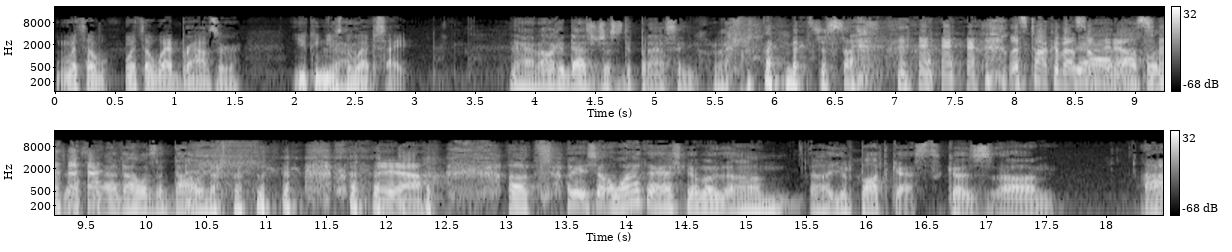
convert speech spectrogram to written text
with a with a web browser, you can use the website. Yeah. Okay, that's just depressing. that's just sounds, Let's talk about yeah, something else. Just, yeah, that was a downer. yeah. Uh, okay, so I wanted to ask you about um, uh, your podcast because um, I,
